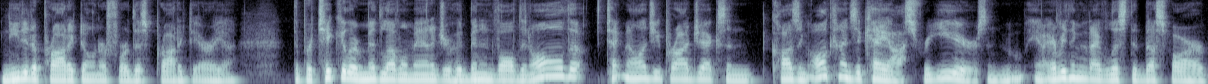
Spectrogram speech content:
needed a product owner for this product area. The particular mid level manager who had been involved in all the technology projects and causing all kinds of chaos for years, and you know everything that I've listed thus far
